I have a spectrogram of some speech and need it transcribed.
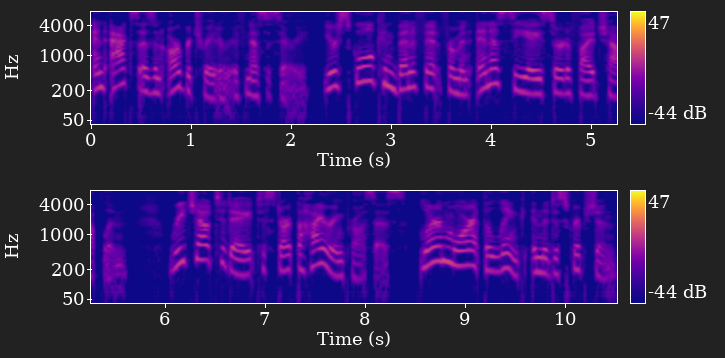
and acts as an arbitrator if necessary. Your school can benefit from an NSCA certified chaplain. Reach out today to start the hiring process. Learn more at the link in the description.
